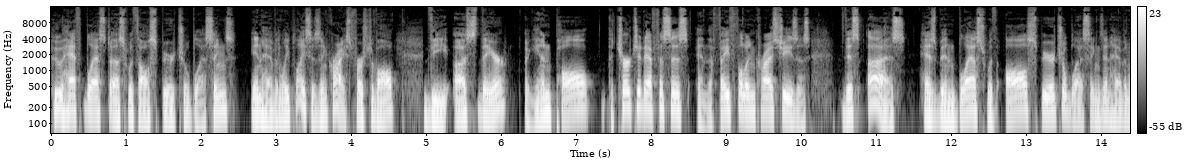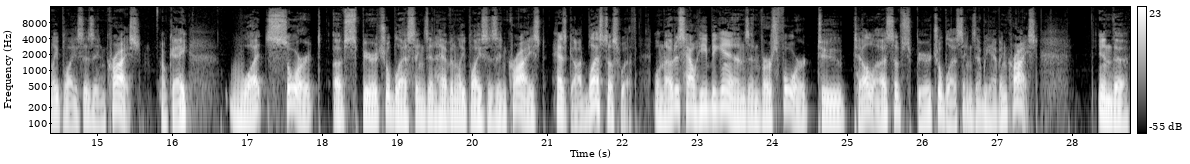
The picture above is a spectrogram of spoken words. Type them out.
who hath blessed us with all spiritual blessings in heavenly places in Christ. First of all, the us there, again, Paul, the church at Ephesus, and the faithful in Christ Jesus. This us has been blessed with all spiritual blessings in heavenly places in Christ. Okay? What sort of spiritual blessings in heavenly places in Christ has God blessed us with? Well, notice how he begins in verse 4 to tell us of spiritual blessings that we have in Christ. In the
